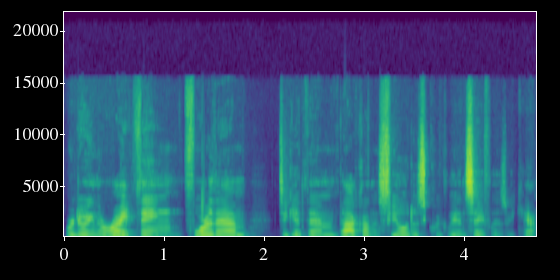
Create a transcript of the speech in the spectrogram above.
We're doing the right thing for them to get them back on the field as quickly and safely as we can.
